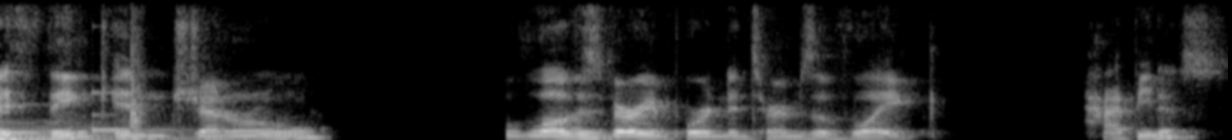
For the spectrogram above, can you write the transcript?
I think in general love is very important in terms of like happiness.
